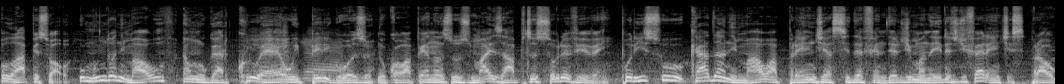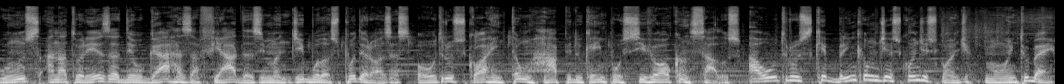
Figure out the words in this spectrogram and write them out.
Olá pessoal, o mundo animal é um lugar cruel e perigoso, no qual apenas os mais aptos sobrevivem. Por isso, cada animal aprende a se defender de maneiras diferentes. Para alguns, a natureza deu garras afiadas e mandíbulas poderosas. Outros correm tão rápido que é impossível alcançá-los. Há outros que brincam de esconde-esconde. Muito bem.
